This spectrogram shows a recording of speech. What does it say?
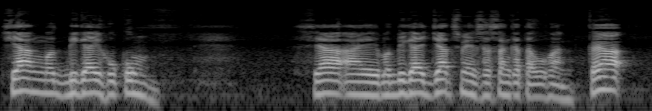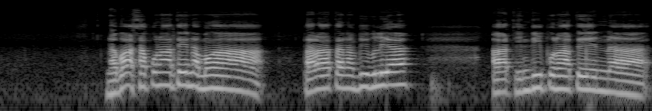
siya ang magbigay hukom. Siya ay magbigay judgment sa sangkatauhan. Kaya, nabasa po natin ang mga talata ng Biblia at hindi po natin na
